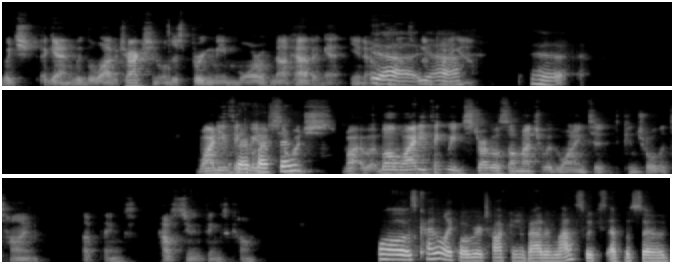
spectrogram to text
which again with the law of attraction will just bring me more of not having it you know Yeah, that's what I'm yeah. Uh, why do you think we have so much why, well why do you think we struggle so much with wanting to control the time of things how soon things come well, it's kind of like what we were talking about in last week's episode.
